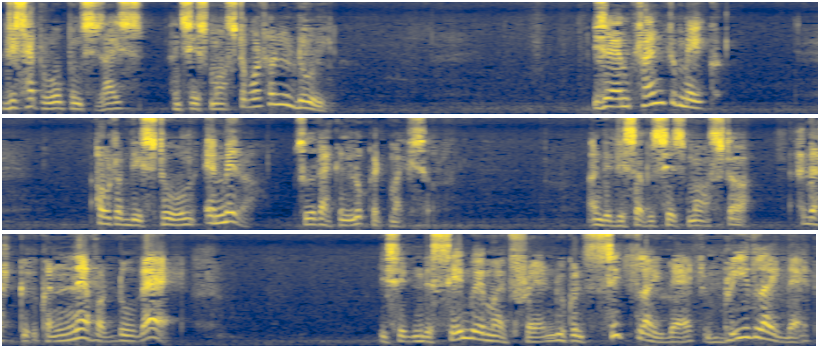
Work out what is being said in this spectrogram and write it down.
disciple opens his eyes and says, Master, what are you doing? He said, I'm trying to make out of the stone a mirror so that I can look at myself. And the disciple says, Master, that, you can never do that. He said, in the same way, my friend, you can sit like that breathe like that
